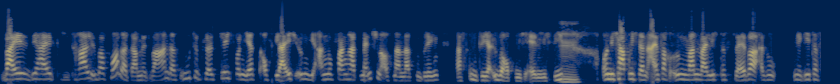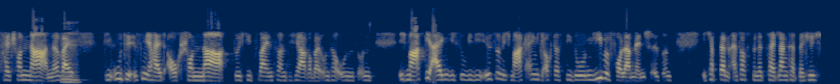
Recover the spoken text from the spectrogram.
weil sie halt total überfordert damit waren, dass Ute plötzlich von jetzt auf gleich irgendwie angefangen hat, Menschen auseinanderzubringen, was Ute ja überhaupt nicht ähnlich sieht. Mhm. Und ich habe mich dann einfach irgendwann, weil ich das selber, also mir geht das halt schon nah, ne, weil mhm. die Ute ist mir halt auch schon nah durch die 22 Jahre bei unter uns und ich mag die eigentlich so, wie die ist und ich mag eigentlich auch, dass die so ein liebevoller Mensch ist und ich habe dann einfach für eine Zeit lang tatsächlich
